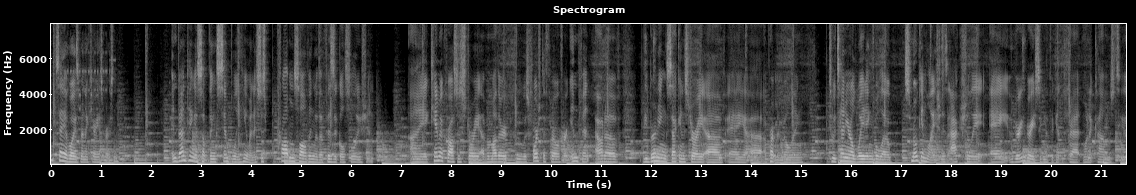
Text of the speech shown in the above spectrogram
I'd say I've always been a curious person. Inventing is something simple and human. It's just problem solving with a physical solution. I came across a story of a mother who was forced to throw her infant out of the burning second story of a uh, apartment building to a 10-year-old waiting below. Smoke inhalation is actually a very, very significant threat when it comes to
